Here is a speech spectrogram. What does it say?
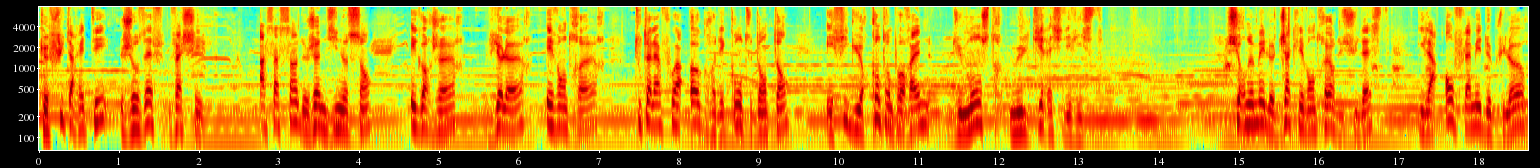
que fut arrêté Joseph Vacher, assassin de jeunes innocents, égorgeur, violeur, éventreur, tout à la fois ogre des contes d'antan et figure contemporaine du monstre multirécidiviste. Surnommé le Jack l'éventreur du Sud-Est, il a enflammé depuis lors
